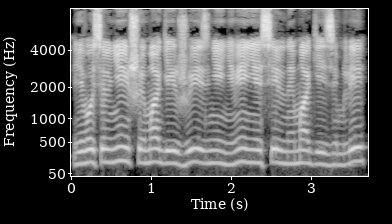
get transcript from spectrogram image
его сильнейшей магии жизни и не менее сильной магии Земли,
